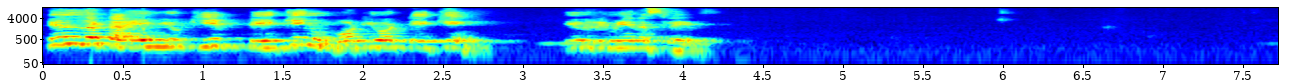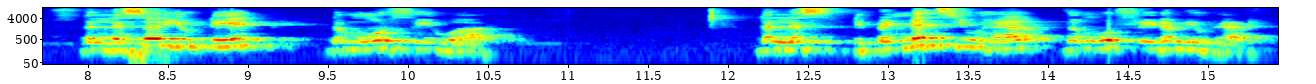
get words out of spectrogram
Till the time you keep taking what you are taking, you remain a slave. The lesser you take, the more free you are. The less dependence you have, the more freedom you have.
